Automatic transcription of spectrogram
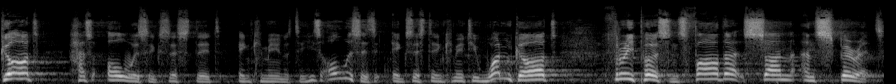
God has always existed in community. He's always existed in community. One God, three persons Father, Son, and Spirit.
